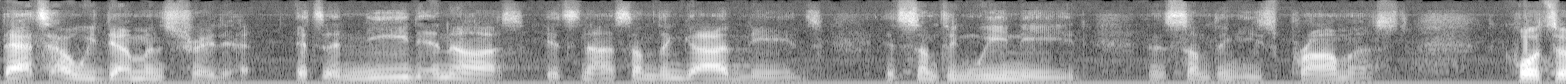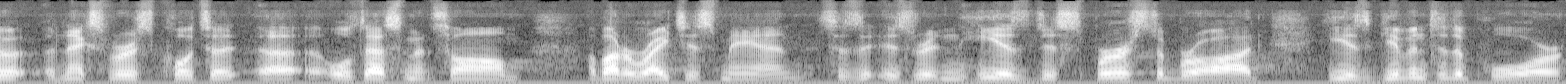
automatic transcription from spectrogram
That's how we demonstrate it. It's a need in us. It's not something God needs. It's something we need, and it's something He's promised quotes a, next verse quotes an Old Testament psalm about a righteous man. It says it is written, "He has dispersed abroad; he has given to the poor.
